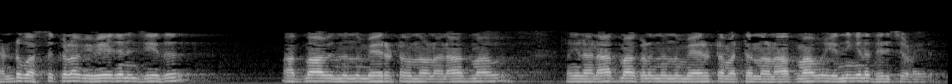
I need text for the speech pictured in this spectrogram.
രണ്ട് വസ്തുക്കളെ വിവേചനം ചെയ്ത് ആത്മാവിൽ നിന്നും വേറിട്ട ഒന്നാണ് അനാത്മാവ് അല്ലെങ്കിൽ അനാത്മാക്കളിൽ നിന്നും വേറിട്ട മറ്റൊന്നാണ് ആത്മാവ് എന്നിങ്ങനെ ധരിച്ചു കളയരുത്.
